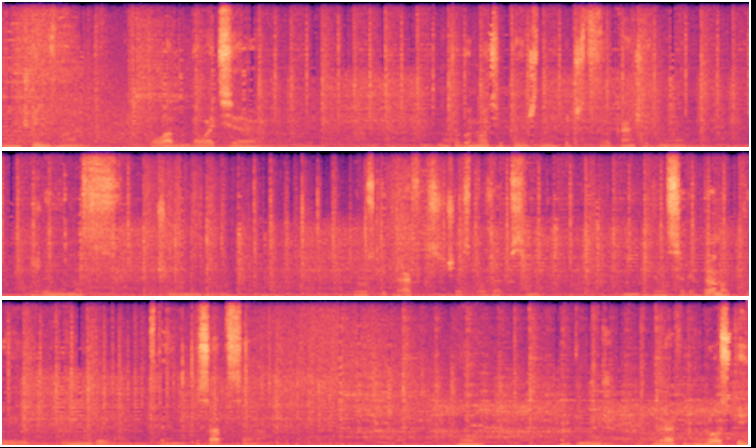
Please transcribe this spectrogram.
Я ничего не знаю. Ладно, давайте... На такой ноте, конечно, не хочется заканчивать, но, к сожалению, у нас очень жесткий график сейчас по записям. Меня родился ребенок, и я не могу постоянно писаться. Вот. График жесткий.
